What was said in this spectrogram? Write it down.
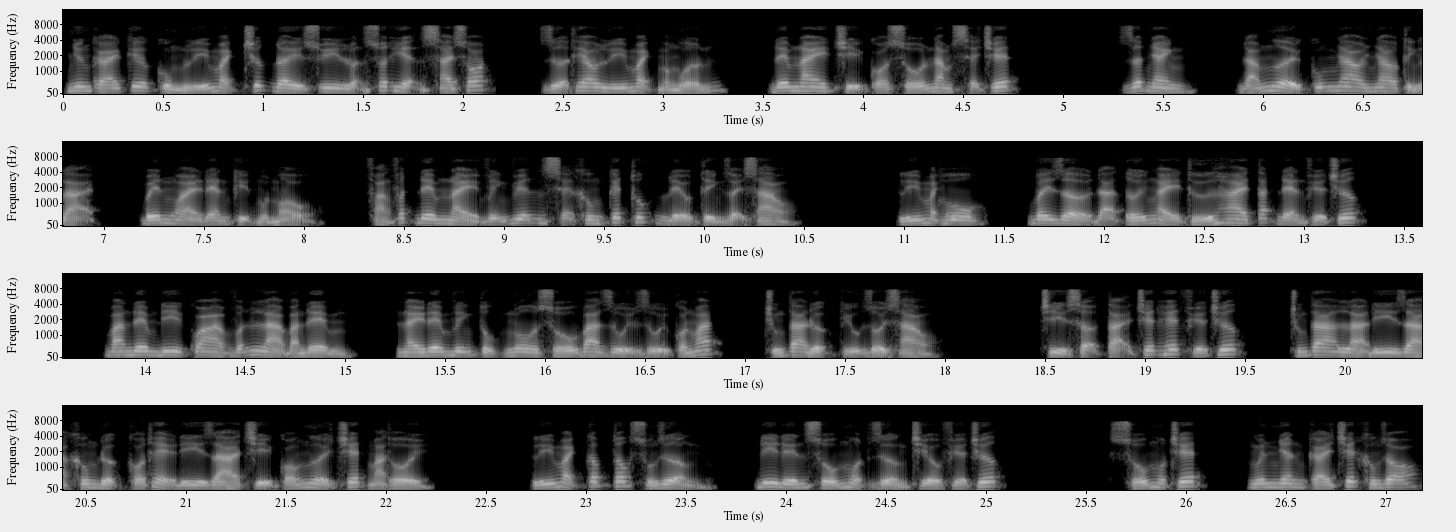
Nhưng cái kia cùng lý mạch trước đây suy luận xuất hiện sai sót, dựa theo lý mạch mong muốn, đêm nay chỉ có số năm sẽ chết. Rất nhanh, đám người cũng nao nhao tỉnh lại, bên ngoài đen kịt một màu, phảng phất đêm này vĩnh viễn sẽ không kết thúc đều tỉnh dậy sao? Lý mạch hô, bây giờ đã tới ngày thứ hai tắt đèn phía trước ban đêm đi qua vẫn là ban đêm, này đêm vĩnh tục nô số ba rủi rủi con mắt, chúng ta được cứu rồi sao? Chỉ sợ tại chết hết phía trước, chúng ta là đi ra không được có thể đi ra chỉ có người chết mà thôi. Lý mạch cấp tốc xuống giường, đi đến số một giường chiếu phía trước. Số một chết, nguyên nhân cái chết không rõ,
